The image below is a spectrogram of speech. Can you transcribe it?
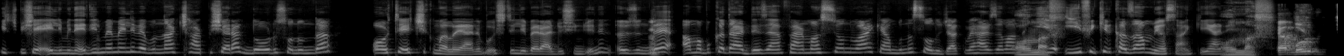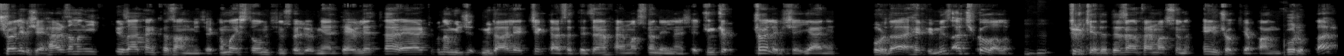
Hiçbir şey elimine edilmemeli ve bunlar çarpışarak doğru sonunda ortaya çıkmalı yani bu işte liberal düşüncenin özünde ama bu kadar dezenformasyon varken bu nasıl olacak ve her zaman Olmaz. iyi, iyi fikir kazanmıyor sanki yani. Olmaz. Ya bu şöyle bir şey her zaman iyi fikir zaten kazanmayacak ama işte onun için söylüyorum yani devletler eğer ki buna müdahale edeceklerse dezenformasyon denilen şey. Çünkü şöyle bir şey yani burada hepimiz açık olalım. Hı hı. Türkiye'de dezenformasyonu en çok yapan gruplar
